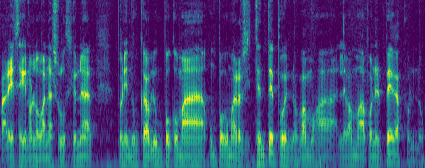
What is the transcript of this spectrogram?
parece que no lo van a solucionar poniendo un cable un poco más un poco más resistente, pues nos vamos a le vamos a poner pegas, pues no,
